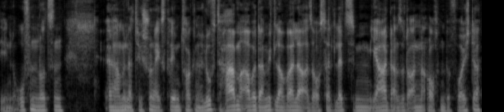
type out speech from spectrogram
den Ofen nutzen, äh, haben wir natürlich schon extrem trockene Luft, haben aber da mittlerweile, also auch seit letztem Jahr, da also dann auch einen Befeuchter.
